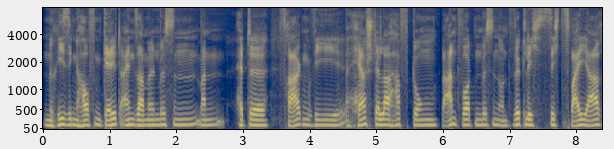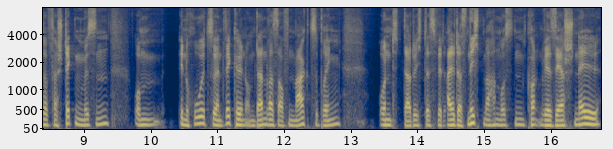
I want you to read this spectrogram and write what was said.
einen riesigen Haufen Geld einsammeln müssen. Man hätte Fragen wie Herstellerhaftung beantworten müssen und wirklich sich zwei Jahre verstecken müssen, um in Ruhe zu entwickeln, um dann was auf den Markt zu bringen. Und dadurch, dass wir all das nicht machen mussten, konnten wir sehr schnell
